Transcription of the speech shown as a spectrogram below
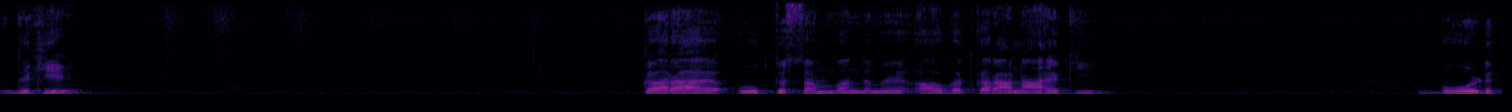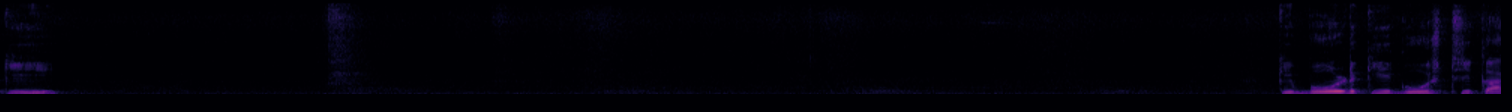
देखिए कह रहा है, उक्त संबंध में अवगत कराना है कि बोर्ड की कि बोर्ड की गोष्ठी का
